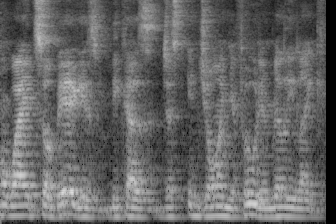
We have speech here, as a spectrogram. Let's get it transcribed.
or why it's so big is because just enjoying your food and really like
